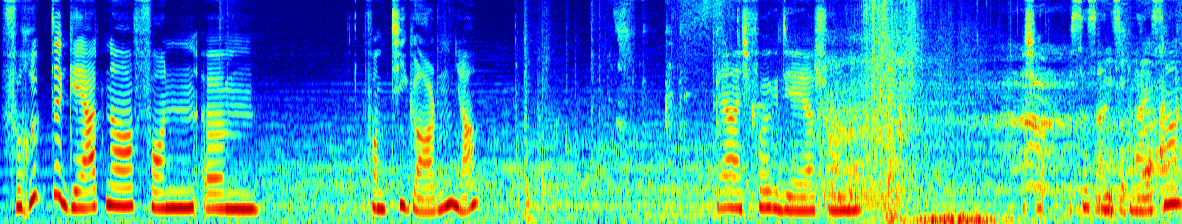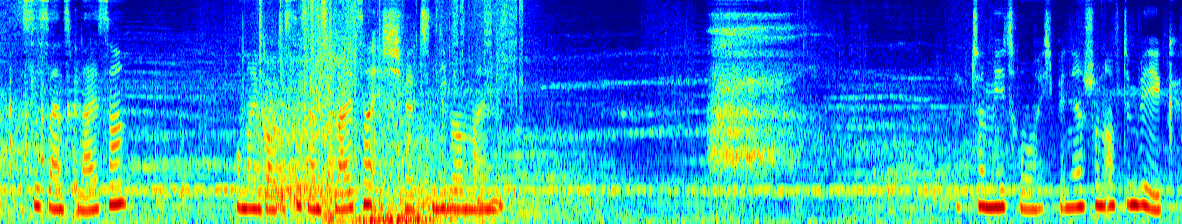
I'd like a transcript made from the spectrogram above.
verrückte Gärtner von ähm, vom Tea Garden, ja? Ja, ich folge dir ja schon. Ich, ist das ein Splicer? Ist das ein Splicer? Oh mein Gott, ist das ein Splicer? Ich werde lieber meinen... Öfter Metro. Ich bin ja schon auf dem Weg.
